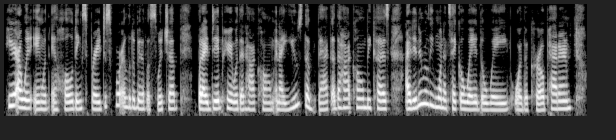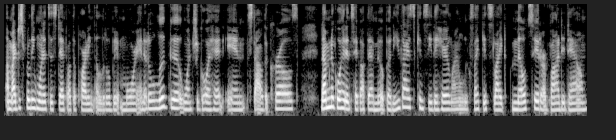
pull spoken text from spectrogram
Here, I went in with a holding spray just for a little bit of a switch up. But I did pair it with that hot comb and I used the back of the hot comb because I didn't really want to take away the wave or the curl pattern. Um, I just really wanted to step out the parting a little bit more and it'll look good once you go ahead and style the curls. Now I'm going to go ahead and take off that milk button. You guys can see the hairline looks like it's like melted or bonded down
